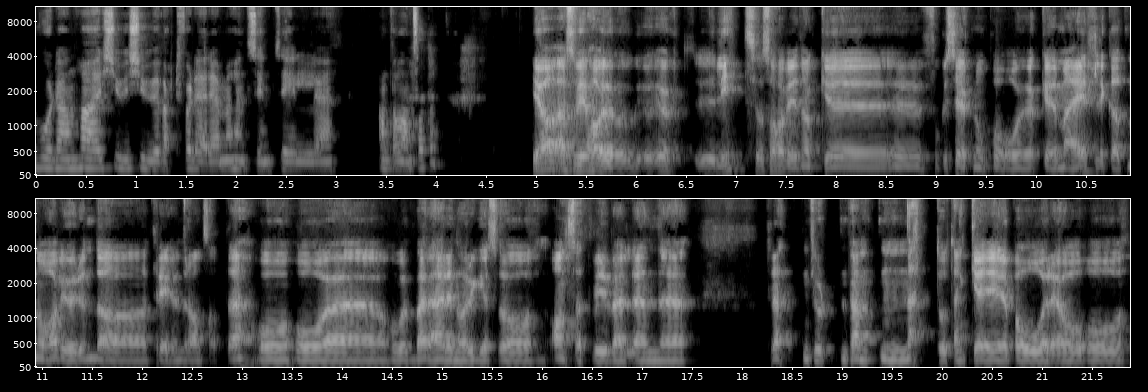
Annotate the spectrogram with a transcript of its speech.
hvordan har 2020 vært for dere med hensyn til antall ansatte? Ja, altså Vi har jo økt litt, og så har vi nok uh, fokusert nå på å øke mer. slik at Nå har vi jo runda 300 ansatte. Og, og, og, bare her i Norge så ansetter vi vel en uh, 13-14-15 netto tenker jeg, i løpet av året. Og, og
